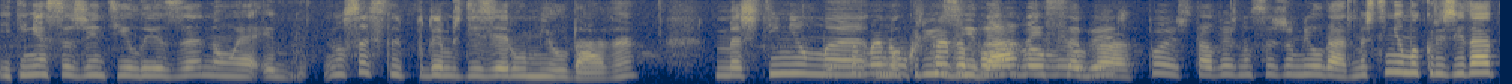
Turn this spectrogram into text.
e tinha essa gentileza, não é? Não sei se lhe podemos dizer humildade, mas tinha uma, uma curiosidade em saber. Pois, talvez não seja humildade, mas tinha uma curiosidade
